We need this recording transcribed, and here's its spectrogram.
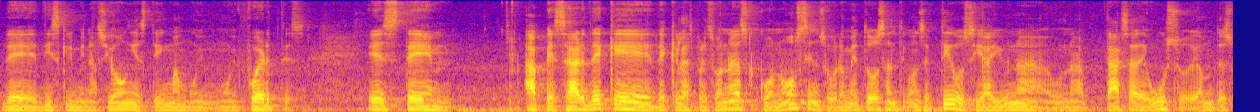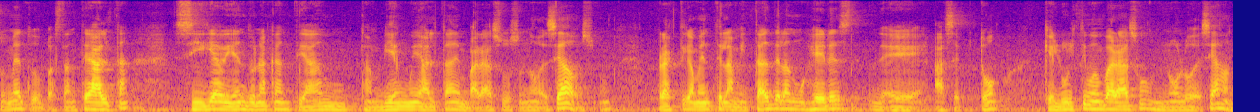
discriminación y estigma muy, muy fuertes. Este, a pesar de que, de que las personas conocen sobre métodos anticonceptivos y hay una, tasa de uso de esos métodos bastante alta, sigue habiendo una cantidad también muy alta de embarazos no deseados. Prácticamente la mitad de las mujeres eh, aceptó que el último embarazo no lo deseaban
